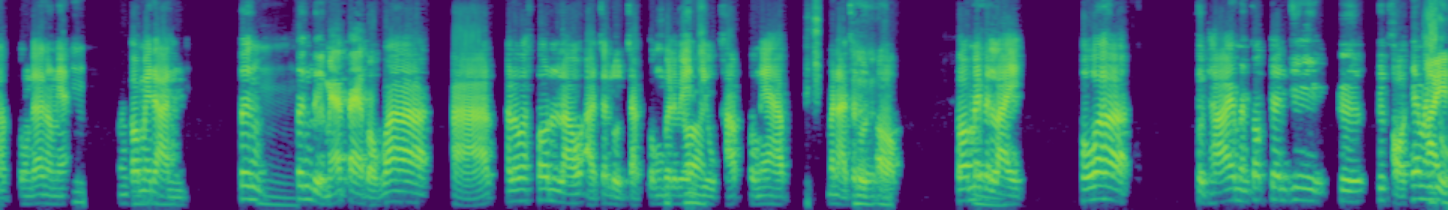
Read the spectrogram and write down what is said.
ครับ ตรงด้านตรงเนี้ย มันก็ไม่ดัน ซึ่งซึ่งหรือแม้แต่บอกว่าขาเขาเรียกว่าต้นเราอาจจะหลุดจากตรงบริเวณคิวครับ ตรงนี้ครับ มันอาจจะหลุดออก ก็ไม่เป็นไร เพราะว่าสุดท้ายมันก็เคลื่อนที่คือคือขอแค่มันอยู่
